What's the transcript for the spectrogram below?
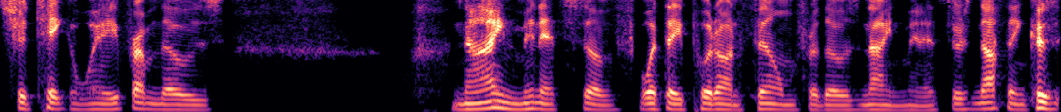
should take away from those nine minutes of what they put on film for those nine minutes. There's nothing because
